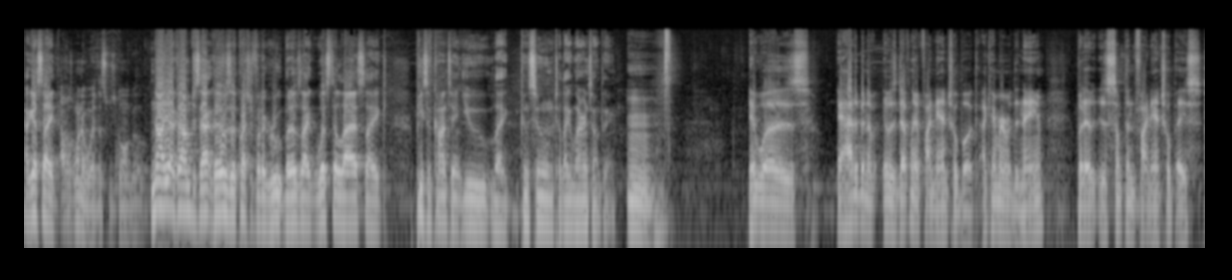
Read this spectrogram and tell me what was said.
I guess like I was wondering where this was going to go. no, yeah. Cause I'm just cause it was a question for the group, but it was like, what's the last like piece of content you like consumed to like learn something? Mm. It was. It had to been a. It was definitely a financial book. I can't remember the name, but it is something financial based.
